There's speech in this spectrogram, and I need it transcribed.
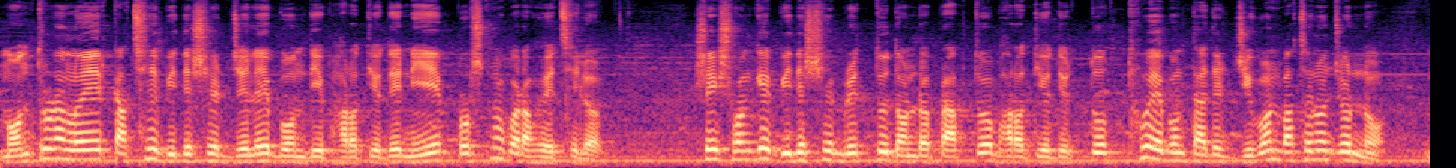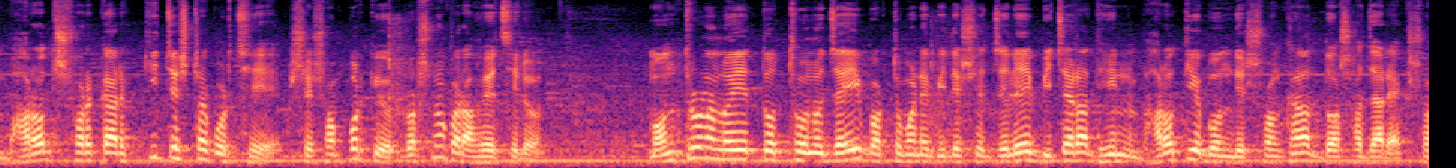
মন্ত্রণালয়ের কাছে বিদেশের জেলে বন্দী ভারতীয়দের নিয়ে প্রশ্ন করা হয়েছিল। সেই সঙ্গে বিদেশে মৃত্যুদণ্ডপ্রাপ্ত ভারতীয়দের তথ্য এবং তাদের জীবন বাঁচানোর জন্য ভারত সরকার কী চেষ্টা করছে সে সম্পর্কেও প্রশ্ন করা হয়েছিল। মন্ত্রণালয়ের তথ্য অনুযায়ী বর্তমানে বিদেশের জেলে বিচারাধীন ভারতীয় বন্দির সংখ্যা দশ হাজার একশো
